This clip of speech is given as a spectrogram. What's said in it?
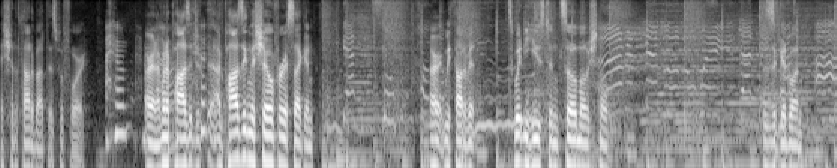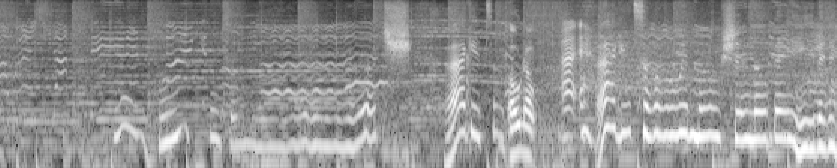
I should have thought about this before. I don't. I All right, I'm gonna pause it. I'm pausing the show for a second. All right, we thought of it. It's Whitney Houston, so emotional. This is a good one. I get so. Oh no, I get so emotional, baby.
